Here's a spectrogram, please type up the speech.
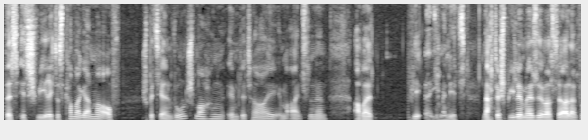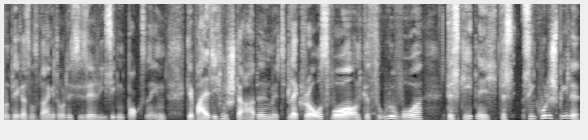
Das ist schwierig. Das kann man gerne mal auf speziellen Wunsch machen, im Detail, im Einzelnen. Aber wir, ich meine, jetzt nach der Spielemesse, was da allein von Pegasus reingedroht ist, diese riesigen Boxen in gewaltigen Stapeln mit Black Rose War und Cthulhu War, das geht nicht. Das sind coole Spiele.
